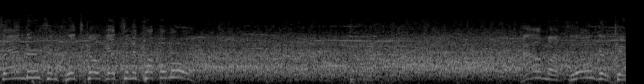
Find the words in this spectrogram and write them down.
Sanders, and Klitschko gets in a couple more. How much longer can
